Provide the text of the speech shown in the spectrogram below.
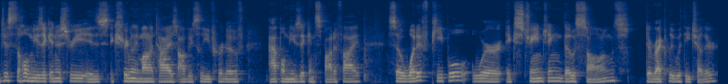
just the whole music industry is extremely monetized. Obviously, you've heard of Apple Music and Spotify. So what if people were exchanging those songs directly with each other?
